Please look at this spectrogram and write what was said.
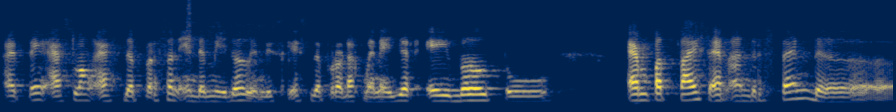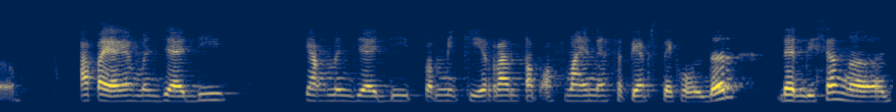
I think as long as the person in the middle in this case the product manager able to empathize and understand the apa ya yang menjadi yang menjadi pemikiran top of mindnya setiap stakeholder dan bisa nge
